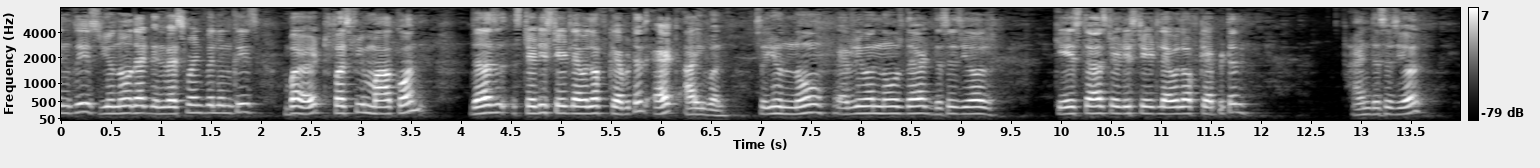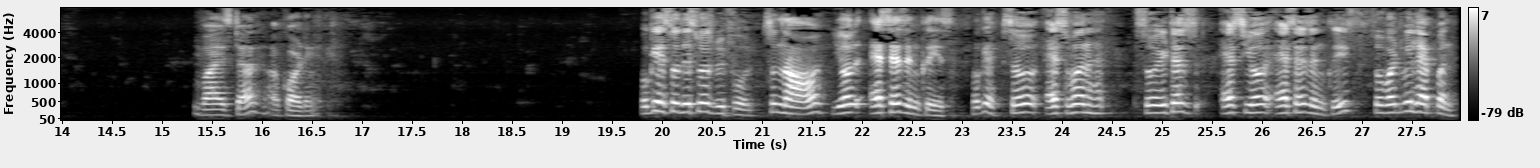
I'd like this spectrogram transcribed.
increase? You know that investment will increase but first we mark on the steady state level of capital at I1 so you know everyone knows that this is your K star steady state level of capital and this is your y star accordingly. Okay so this was before. So now your s has increased. Okay so s1 so it has s your s has increased. So what will happen?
